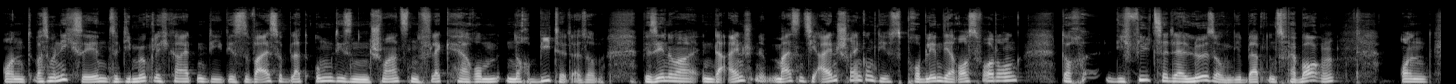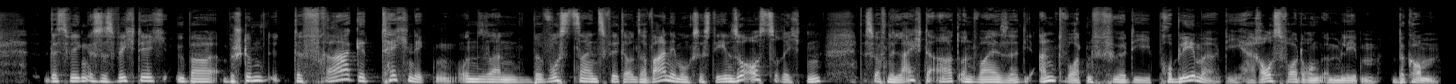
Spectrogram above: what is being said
Und was wir nicht sehen, sind die Möglichkeiten, die dieses weiße Blatt um diesen schwarzen Fleck herum noch bietet. Also wir sehen immer in der Einsch meistens die Einschränkung, das Problem, die Herausforderung, doch die Vielzahl der Lösungen, die bleibt uns verborgen. Und deswegen ist es wichtig, über bestimmte Fragetechniken unseren Bewusstseinsfilter, unser Wahrnehmungssystem so auszurichten, dass wir auf eine leichte Art und Weise die Antworten für die Probleme, die Herausforderungen im Leben bekommen.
